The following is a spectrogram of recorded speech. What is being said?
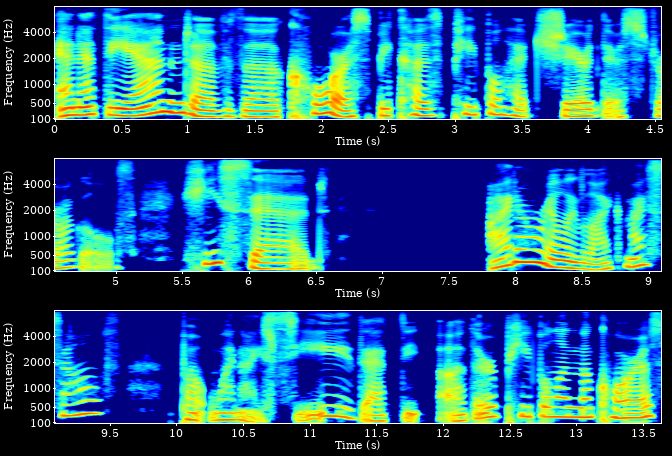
and at the end of the course, because people had shared their struggles, he said, I don't really like myself, but when I see that the other people in the chorus,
